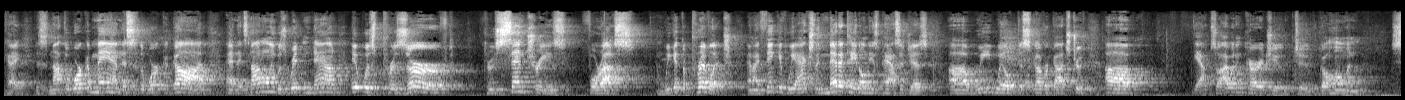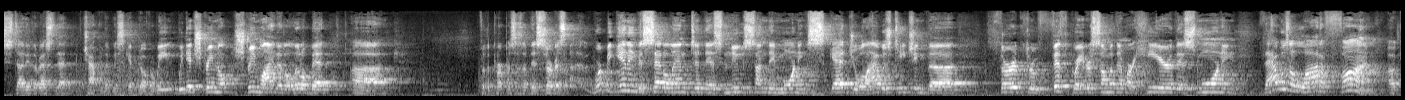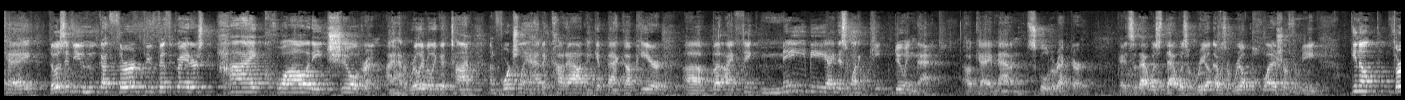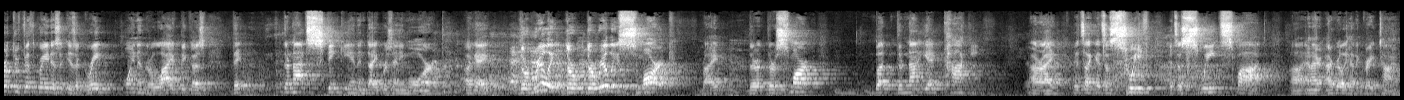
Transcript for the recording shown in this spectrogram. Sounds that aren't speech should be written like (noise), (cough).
Okay? This is not the work of man, this is the work of God. And it's not only was written down, it was preserved through centuries for us. And we get the privilege. And I think if we actually meditate on these passages, uh, we will discover God's truth. Uh, yeah, so I would encourage you to go home and study the rest of that chapter that we skipped over. We, we did stream, streamline it a little bit uh, for the purposes of this service. Uh, we're beginning to settle into this new Sunday morning schedule. I was teaching the third through fifth graders, some of them are here this morning. That was a lot of fun, okay? Those of you who got third through fifth graders, high quality children. I had a really, really good time. Unfortunately, I had to cut out and get back up here, uh, but I think maybe I just want to keep doing that, okay, Madam School Director? Okay, so that was that was a real that was a real pleasure for me. You know, third through fifth grade is, is a great point in their life because they they're not stinky and in diapers anymore. Okay, they're really they're they're really smart, right? They're they're smart, but they're not yet cocky. All right, it's like it's a sweet it's a sweet spot, uh, and I, I really had a great time.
